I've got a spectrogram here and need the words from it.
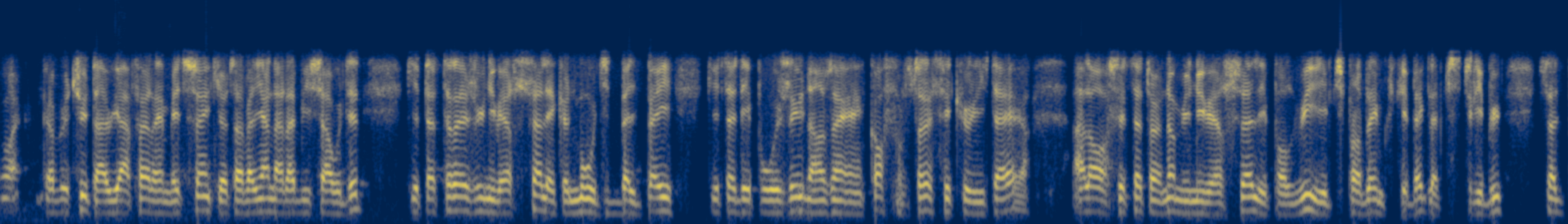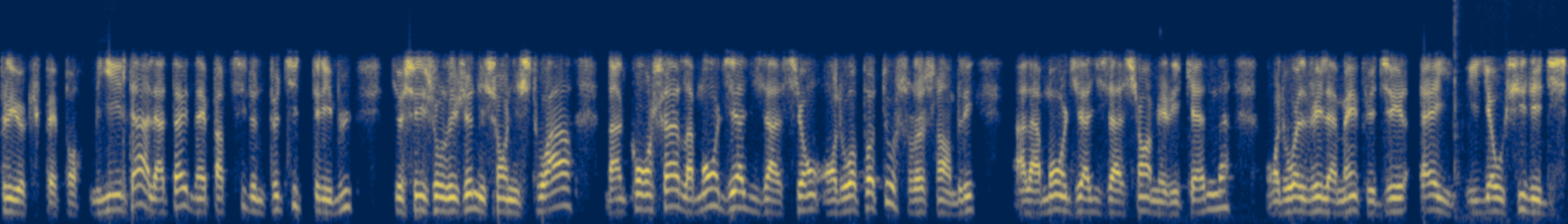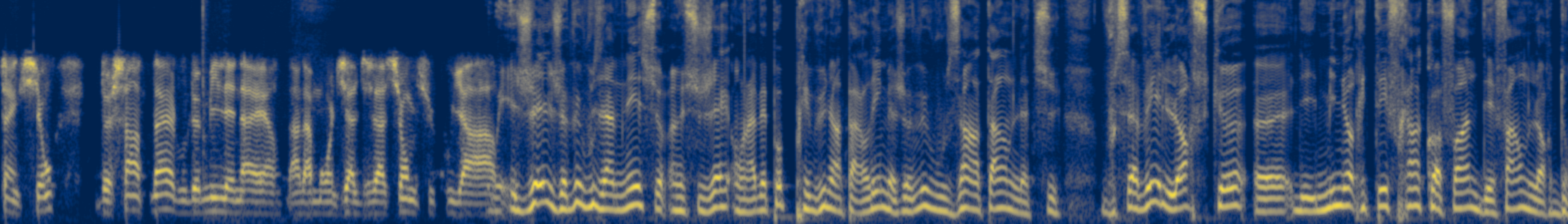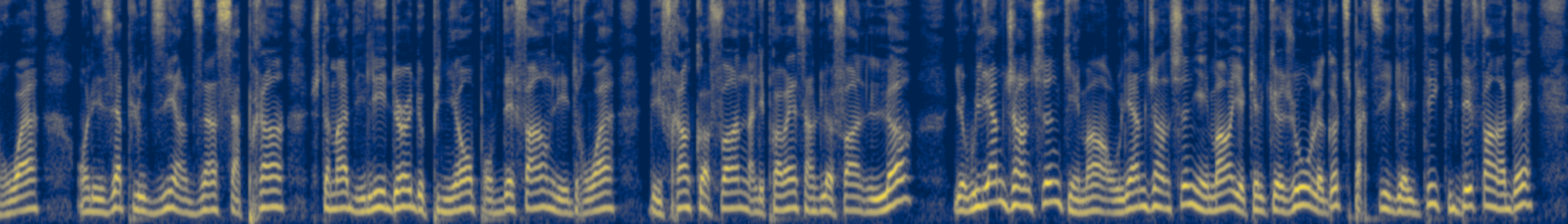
Oui. Comme veux-tu, tu as eu affaire à un médecin qui a travaillé en Arabie Saoudite, qui était très universel avec une maudite belle paye qui était déposée dans un coffre très sécuritaire. Alors, c'était un homme universel et pour lui, les petits problèmes du Québec, la petite tribu, ça le préoccupait pas. Mais il était à la tête d'un parti d'une petite tribu qui a ses origines et son histoire. Dans le concert de la mondialisation, on ne doit pas tous ressembler à la mondialisation américaine, on doit lever la main puis dire Hey, il y a aussi des distinctions de centenaires ou de millénaires dans la mondialisation, M. Couillard. Oui, Gilles, je veux vous amener sur un sujet, on n'avait pas prévu d'en parler, mais je veux vous entendre là-dessus. Vous savez, lorsque euh, des minorités francophones défendent leurs droits, on les applaudit en disant ça prend justement des leaders d'opinion pour défendre les droits des francophones dans les provinces anglophones. Là, il y a William Johnson qui est mort. William Johnson, il est mort il y a quelques jours, le gars du Parti Égalité qui défendait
